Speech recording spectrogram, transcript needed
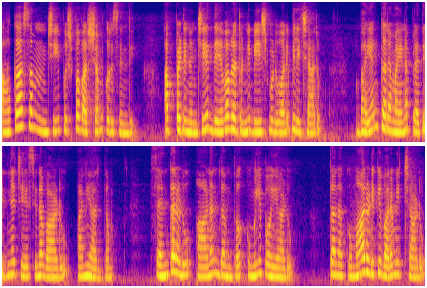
ఆకాశం నుంచి పుష్పవర్షం కురిసింది. అప్పటి నుంచి దేవవ్రతుణ్ణి భీష్ముడు అని పిలిచారు. భయంకరమైన ప్రతిజ్ఞ చేసిన వాడు అని అర్థం. శంతనుడు ఆనందంతో కుమిలిపోయాడు. తన కుమారుడికి వరమిచ్చాడు.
